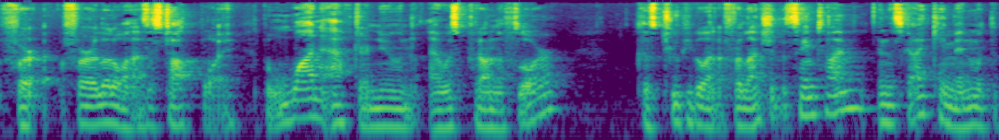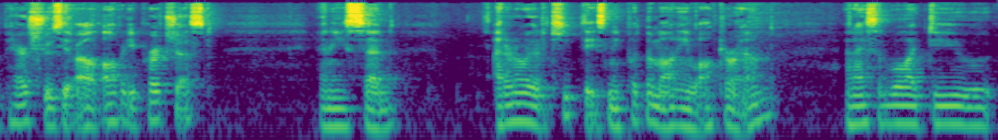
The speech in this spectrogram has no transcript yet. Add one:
for for a little while as a stock boy. But one afternoon, I was put on the floor because two people went out for lunch at the same time, and this guy came in with the pair of shoes he had already purchased, and he said, "I don't know whether to keep these." And he put them on. and He walked around, and I said, "Well, like, do you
